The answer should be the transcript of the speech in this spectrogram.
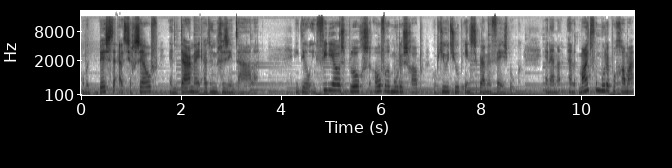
om het beste uit zichzelf en daarmee uit hun gezin te halen. Ik deel in video's, blogs over het moederschap op YouTube, Instagram en Facebook. En aan, het Mindful Moeder programma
